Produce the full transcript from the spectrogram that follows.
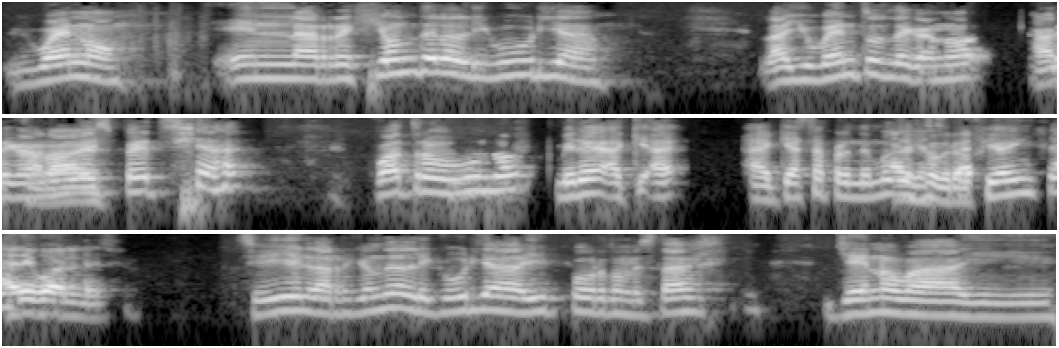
Bueno, en la región de la Liguria, la Juventus le ganó, Ah, le ganó a la. Spezia 4-1. Mire, aquí, a- aquí hasta aprendemos de geografía, Inge. Ah, digo, el- Sí, la región de la Liguria, ahí por donde está Génova y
